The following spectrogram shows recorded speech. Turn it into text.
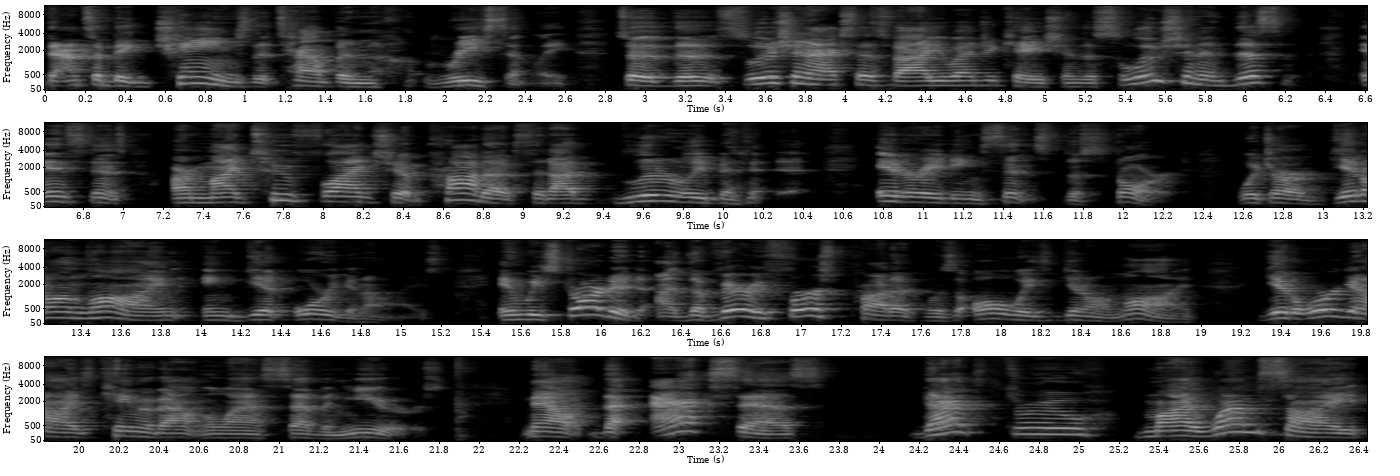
that's a big change that's happened recently. So the solution access value education, the solution in this instance are my two flagship products that I've literally been iterating since the start, which are get online and get organized. And we started, uh, the very first product was always Get Online. Get Organized came about in the last seven years. Now, the access, that's through my website,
